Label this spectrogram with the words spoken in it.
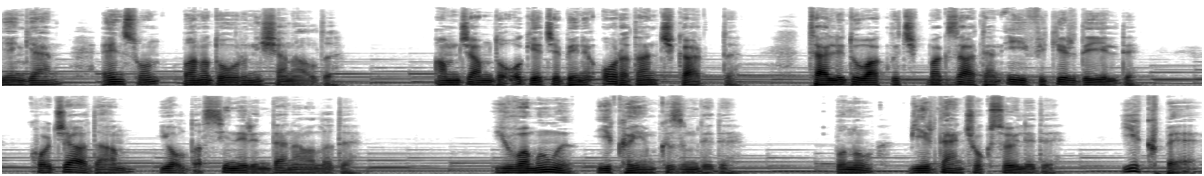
Yengem en son bana doğru nişan aldı. Amcam da o gece beni oradan çıkarttı. Telli duvaklı çıkmak zaten iyi fikir değildi. Koca adam yolda sinirinden ağladı. Yuvamı mı yıkayım kızım dedi. Bunu birden çok söyledi. Yık be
